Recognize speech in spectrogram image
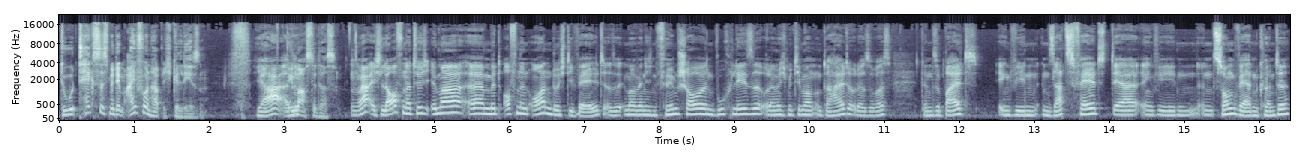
Du textest mit dem iPhone, habe ich gelesen. Ja, Wie also machst du das? ja, ich laufe natürlich immer äh, mit offenen Ohren durch die Welt. Also immer, wenn ich einen Film schaue, ein Buch lese oder mich mit jemandem unterhalte oder sowas, dann sobald irgendwie ein, ein Satz fällt, der irgendwie ein, ein Song werden könnte,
